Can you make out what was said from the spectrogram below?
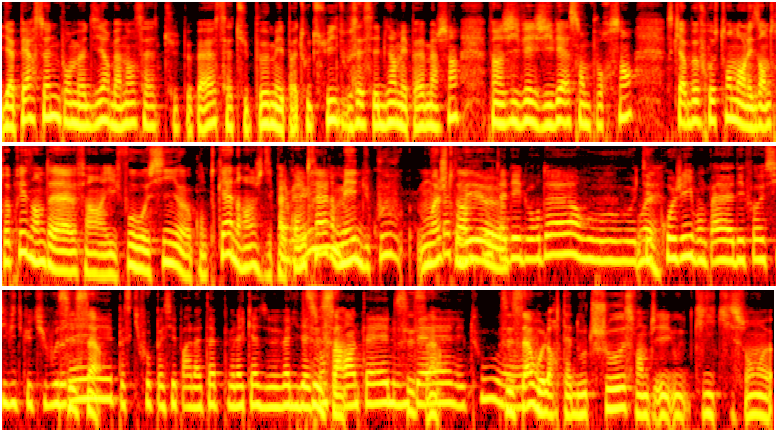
il y a personne pour me dire bah non ça tu peux pas ça tu peux mais pas tout de suite ou ça c'est bien mais pas machin enfin j'y vais j'y vais à 100% ce qui est un peu frustrant dans les entreprises hein, enfin il faut aussi euh, qu'on te cadre hein, je dis pas Ah le bah contraire oui. mais du coup moi je trouvais euh, T'as des lourdeurs ou tes projets ils vont pas des fois aussi vite que tu voudrais ça. parce qu'il faut passer par la tape la case de validation C'est ça. par un tel ou tel et tout. C'est euh, ça, ou alors t'as d'autres choses enfin, tu- qui, qui sont euh,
